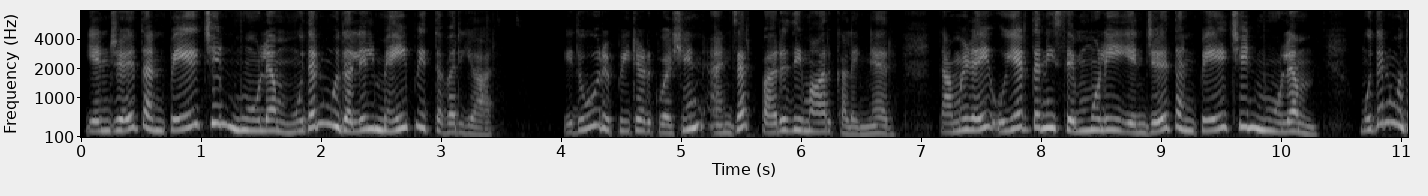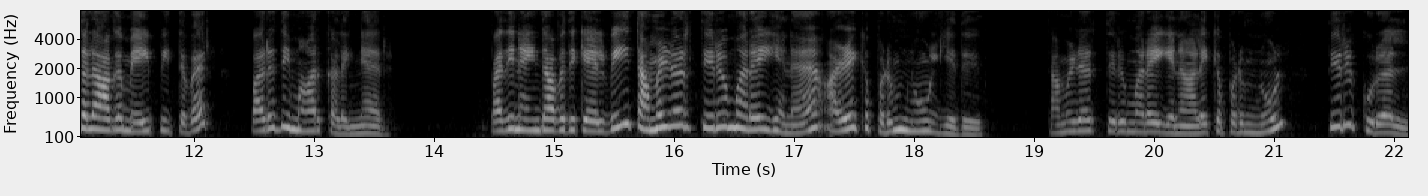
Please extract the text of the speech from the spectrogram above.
என்று தன் பேச்சின் மூலம் முதன் முதலில் மெய்ப்பித்தவர் யார்? இதுவும் repeated question answer Parithimar Kalaignar. தமிழை உயர்த்தனி செம்மொழி என்று தன் பேச்சின் மூலம் முதன் முதலாக மெய்ப்பித்தவர் பருதிமார் கலைஞர். பதினைந்தாவது கேள்வி தமிழர் திருமறை என அழைக்கப்படும் நூல் எது? தமிழர் திருமறை என அழைக்கப்படும் நூல் திருக்குறள்.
